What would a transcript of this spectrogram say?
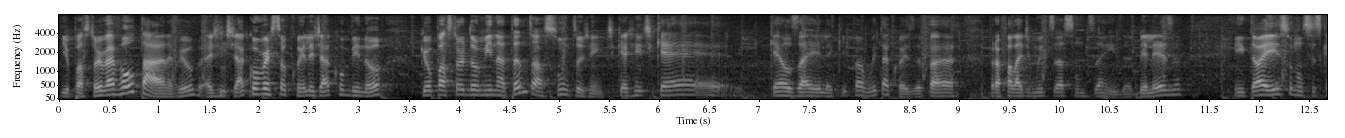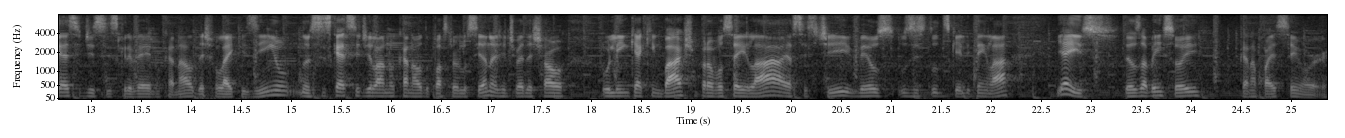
E o pastor vai voltar, né, viu? A gente já conversou com ele, já combinou. Porque o pastor domina tanto assunto, gente, que a gente quer, quer usar ele aqui para muita coisa, para falar de muitos assuntos ainda, beleza? Então é isso, não se esquece de se inscrever aí no canal, deixa o likezinho. Não se esquece de ir lá no canal do Pastor Luciano, a gente vai deixar o, o link aqui embaixo para você ir lá assistir, ver os, os estudos que ele tem lá. E é isso, Deus abençoe, fica na paz do Senhor.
